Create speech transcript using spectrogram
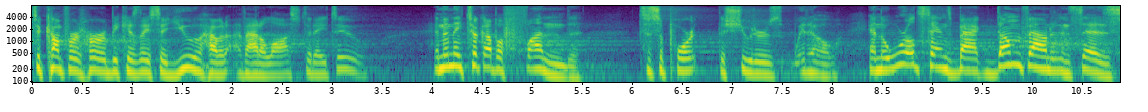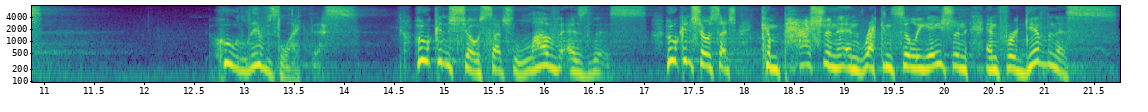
to comfort her because they said, You have had a loss today too. And then they took up a fund to support the shooter's widow. And the world stands back dumbfounded and says, Who lives like this? Who can show such love as this? Who can show such compassion and reconciliation and forgiveness?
